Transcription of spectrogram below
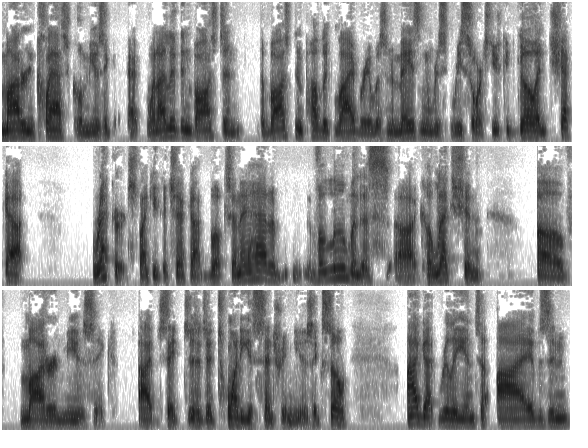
modern classical music. When I lived in Boston, the Boston Public Library was an amazing resource. You could go and check out records like you could check out books, and they had a voluminous uh, collection of modern music. I'd say to 20th century music. So I got really into Ives and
